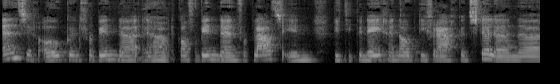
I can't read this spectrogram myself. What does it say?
En zich ook kunt verbinden en Ja. kan verbinden en verplaatsen in die type 9. En ook die vraag kunt stellen. En, eh,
